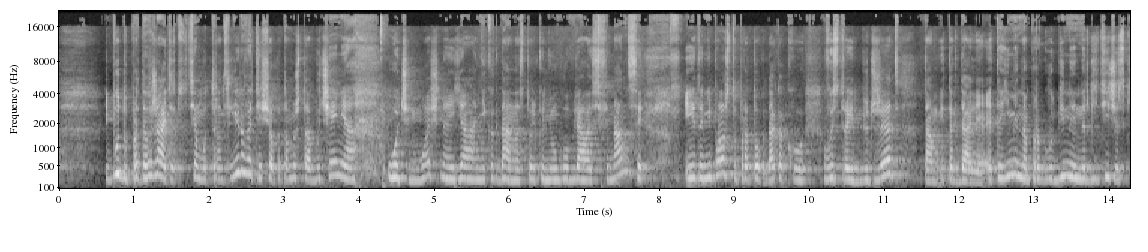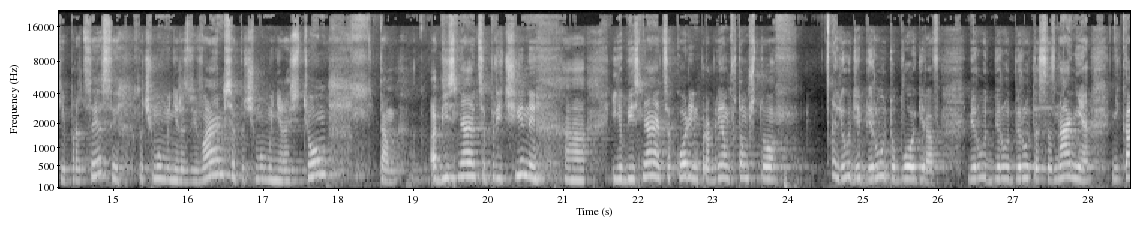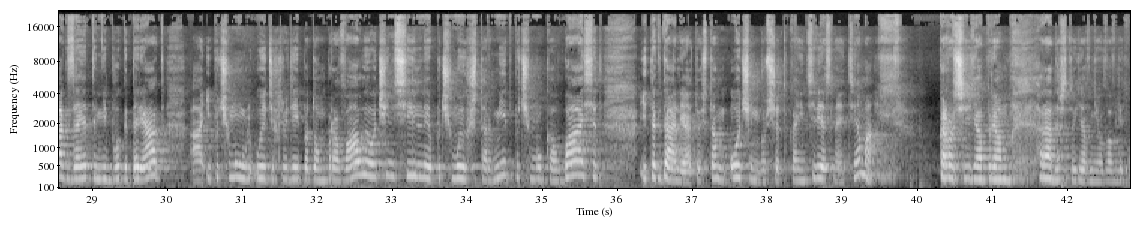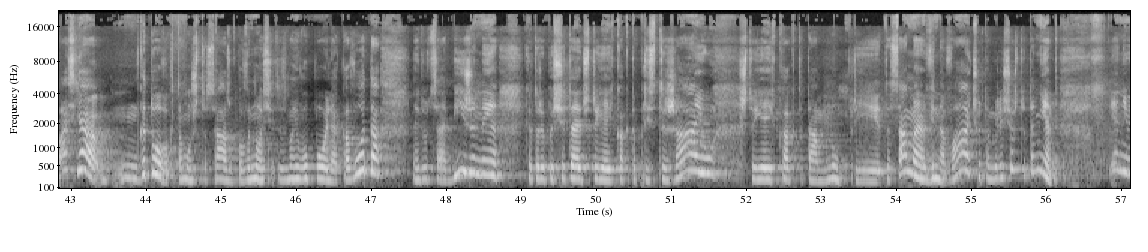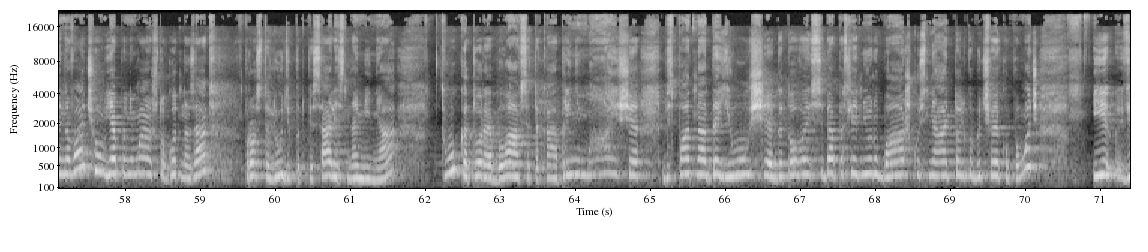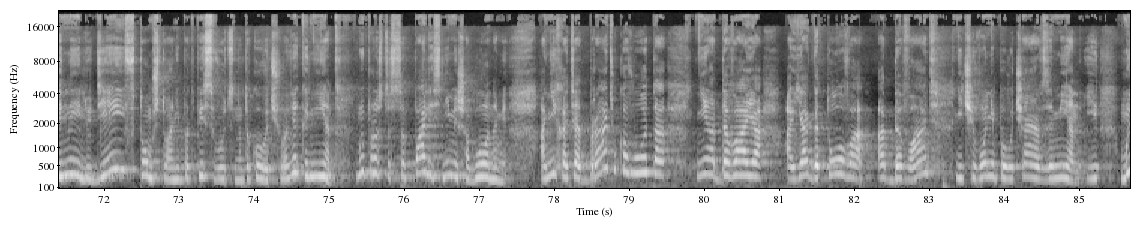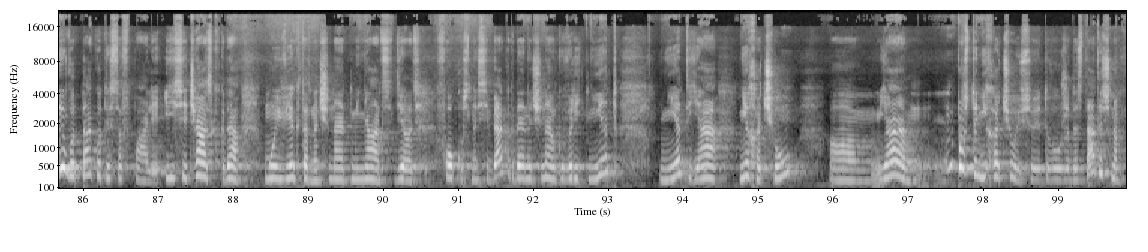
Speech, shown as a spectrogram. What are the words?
И буду продолжать эту тему транслировать еще, потому что обучение очень мощное. Я никогда настолько не углублялась в финансы. И это не просто про то, да, как выстроить бюджет там, и так далее. Это именно про глубинные энергетические процессы, почему мы не развиваемся, почему мы не растем. Там объясняются причины а, и объясняется корень проблем в том, что люди берут у блогеров, берут, берут, берут осознание, никак за это не благодарят, а, и почему у этих людей потом провалы очень сильные, почему их штормит, почему колбасит и так далее. То есть там очень вообще такая интересная тема. Короче, я прям рада, что я в нее вовлеклась. Я готова к тому, что сразу повыносит из моего поля кого-то, найдутся обиженные, которые посчитают, что я их как-то пристыжаю, что я их как-то там, ну, при это самое, виновачу там или еще что-то. Нет, я не виновачу, я понимаю, что год назад просто люди подписались на меня, ту, которая была вся такая принимающая, бесплатно отдающая, готовая себя последнюю рубашку снять, только бы человеку помочь. И вины людей в том, что они подписываются на такого человека, нет. Мы просто совпали с ними шаблонами. Они хотят брать у кого-то, не отдавая, а я готова отдавать, ничего не получая взамен. И мы вот так вот и совпали. И сейчас, когда мой вектор начинает меняться, делать фокус на себя, когда я начинаю говорить «нет», «нет, я не хочу», я ну, просто не хочу, и все этого уже достаточно,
